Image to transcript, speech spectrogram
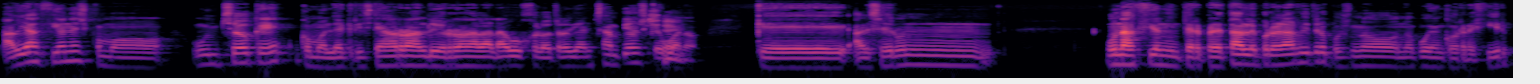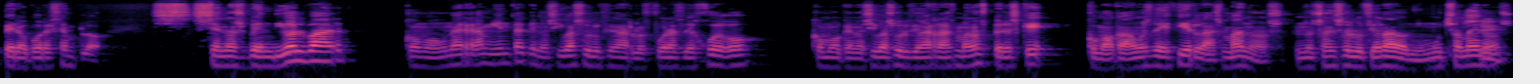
había acciones como un choque, como el de Cristiano Ronaldo y Ronald Araujo el otro día en Champions, que bueno, que al ser un, una acción interpretable por el árbitro, pues no, no pueden corregir. Pero, por ejemplo, se nos vendió el VAR como una herramienta que nos iba a solucionar los fueras de juego, como que nos iba a solucionar las manos, pero es que, como acabamos de decir, las manos no se han solucionado ni mucho menos.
